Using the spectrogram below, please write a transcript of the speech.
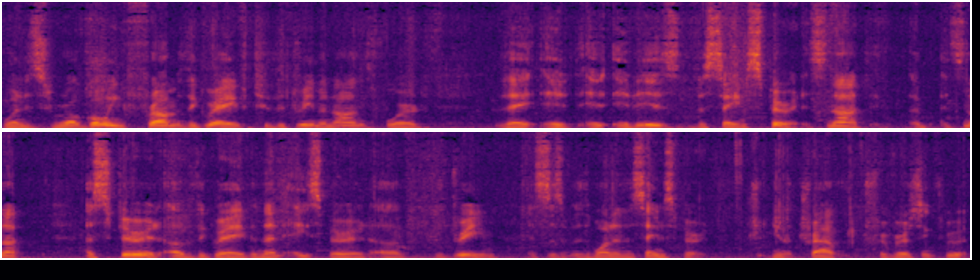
when it's going from the grave to the dream and onward, they it, it, it is the same spirit. It's not a, it's not a spirit of the grave and then a spirit of the dream. It's one and the same spirit, you know, tra- traversing through it.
